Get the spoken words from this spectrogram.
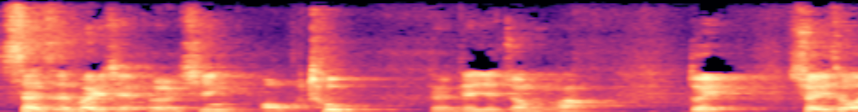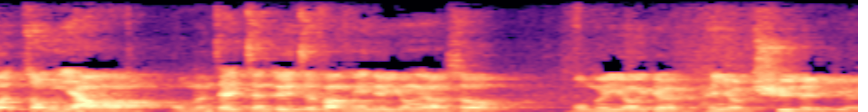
甚至会有些恶心、呕吐的这些状况。对，所以说中药啊，我们在针对这方面的用药的时候。我们用一个很有趣的一个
